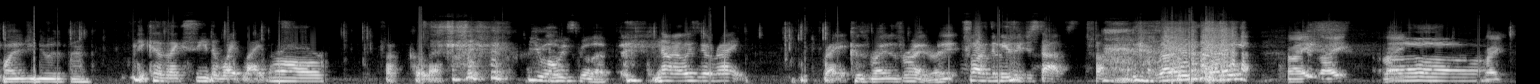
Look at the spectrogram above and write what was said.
Why did you do it then? Because I see the white light. Roar. Fuck, go left. you always go left. No, I always go right. Right. Because right is right, right? Fuck, the music just stops. Fuck. right, right. right, right, right, Oh, right.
